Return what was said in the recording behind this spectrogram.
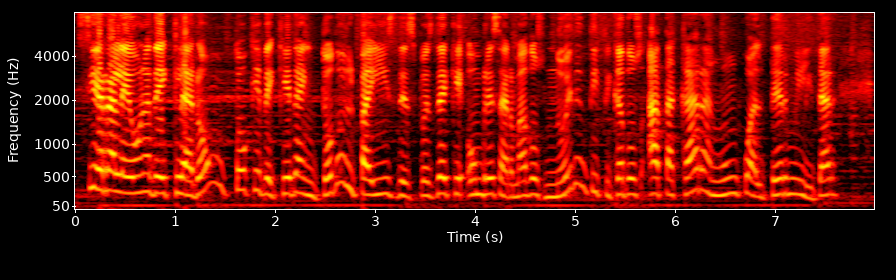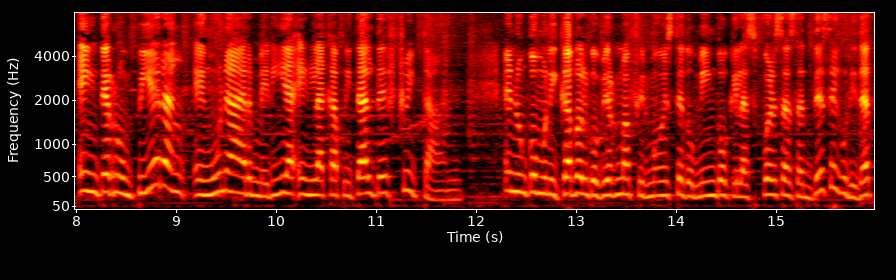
Sierra Leona declaró un toque de queda en todo el país después de que hombres armados no identificados atacaran un cuartel militar e interrumpieran en una armería en la capital de Freetown. En un comunicado, el gobierno afirmó este domingo que las fuerzas de seguridad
